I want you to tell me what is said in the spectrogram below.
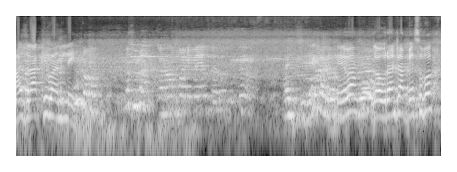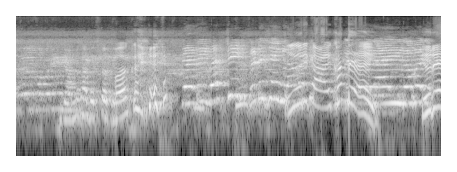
आज राखी बांधले. हे बा गौरांचा अभ्यास बघ. बघ. काय खाते आहे? युरे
